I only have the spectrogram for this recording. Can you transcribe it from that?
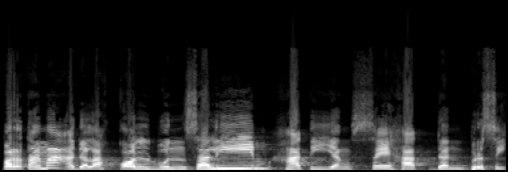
Pertama adalah kolbun salim, hati yang sehat dan bersih.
